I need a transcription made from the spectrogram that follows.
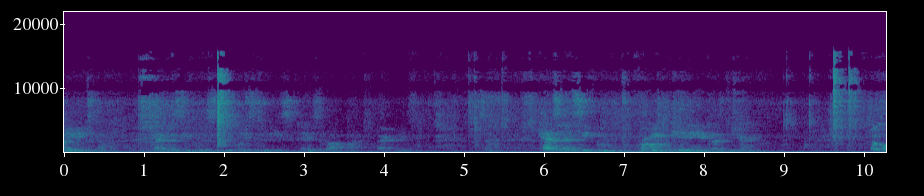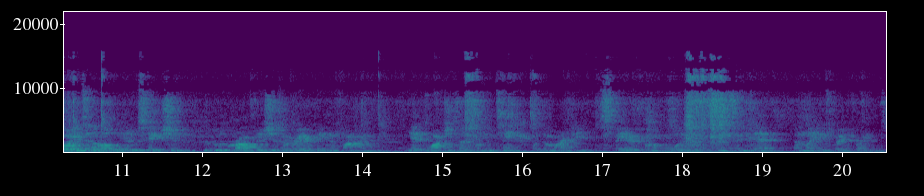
all you need to know. Castnet seafood is seafood placed in the East, and it's about my back pain. So, Castnet seafood for Uncle Kenny and Cousin Jerry. According to the local news station, the blue crawfish is a rare thing to find, yet it watches us from the tank of the market, spared from a boil of seasoned death, unlike his red friends.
